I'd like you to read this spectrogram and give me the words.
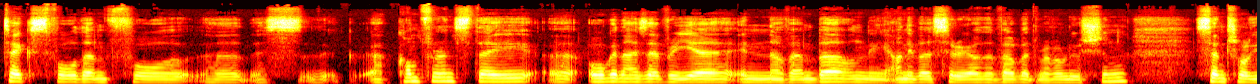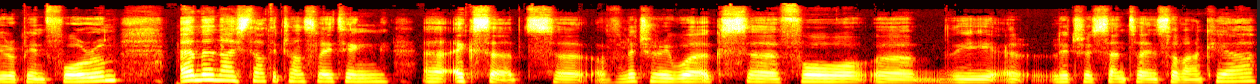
text for them for uh, this a conference they uh, organize every year in November on the anniversary of the Velvet Revolution, Central European Forum. And then I started translating uh, excerpts uh, of literary works uh, for uh, the Literary Center in Slovakia.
